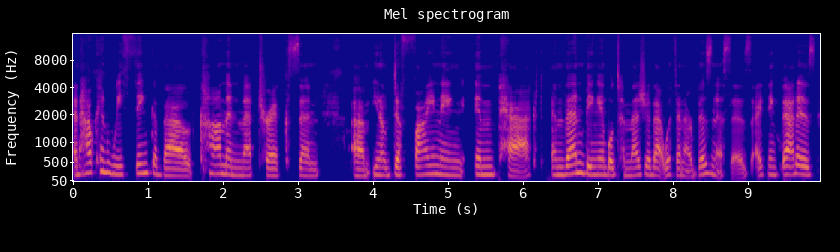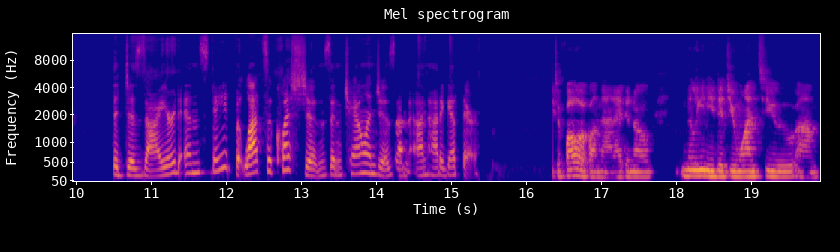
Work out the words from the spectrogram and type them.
And how can we think about common metrics and um, you know defining impact and then being able to measure that within our businesses? I think that is the desired end state, but lots of questions and challenges on, on how to get there. To follow up on that, I don't know, Nalini, did you want to um,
